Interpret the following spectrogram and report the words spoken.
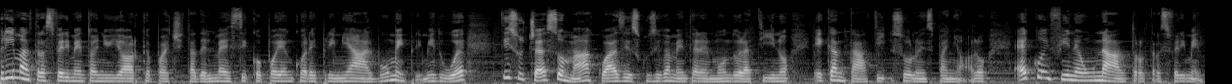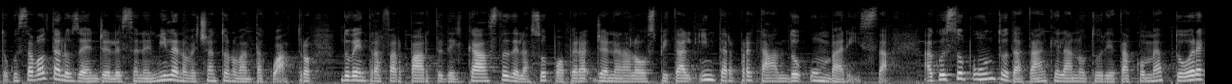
Prima il trasferimento a New York, poi a Città del Messico, poi ancora i primi album, i primi due, di successo ma quasi esclusivamente nel mondo latino e cantati solo in spagnolo. Ecco infine un altro trasferimento, questa volta a Los Angeles nel 1994, dove entra a far parte del cast della soap opera General Hospital interpretando un barista. A questo punto, data anche la notorietà come attore,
